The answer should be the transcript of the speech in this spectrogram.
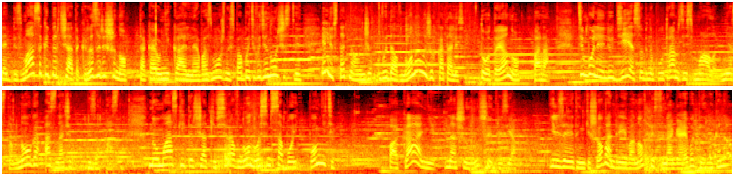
Гулять без масок и перчаток разрешено. Такая уникальная возможность побыть в одиночестве или встать на лыжи. Вы давно на лыжах катались? То-то и оно. Пора. Тем более людей, особенно по утрам, здесь мало. Места много, а значит безопасно. Но маски и перчатки все равно носим с собой. Помните? Пока они наши лучшие друзья. Елизавета Никишова, Андрей Иванов, Кристина Гаева, Первый канал.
